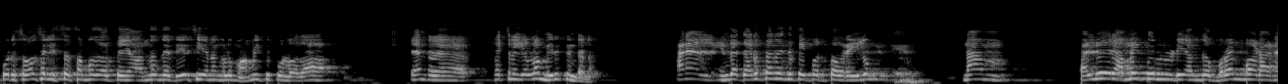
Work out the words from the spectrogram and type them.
ஒரு சோசலிச சமுதாயத்தை அந்தந்த தேசிய இனங்களும் அமைத்துக் கொள்வதா என்ற பிரச்சனைகள்லாம் இருக்கின்றன. ஆனால் இந்த கருத்தரங்கத்தை பொறுத்தவரையிலும் நாம் பல்வேறு அமைப்புகளுடைய அந்த முரண்பாடான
